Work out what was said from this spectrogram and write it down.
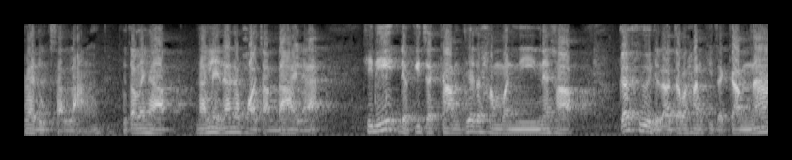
กระดูกสันหลังถูกต้องไหมครับ นักเรียนน่าจะพอจำได้แล้ว ทีนี้เดี๋ยวกิจกรรมที่จะทำวันนี้นะครับ ก็คือเดี๋ยวเราจะมาทำกิจกรรมหน้า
